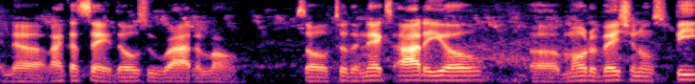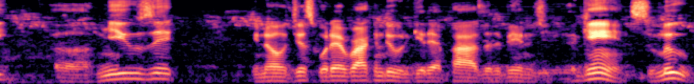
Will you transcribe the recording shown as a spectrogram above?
And uh, like I say, those who ride along. So to the next audio, uh, motivational speak, uh, music, you know, just whatever I can do to get that positive energy. Again, salute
